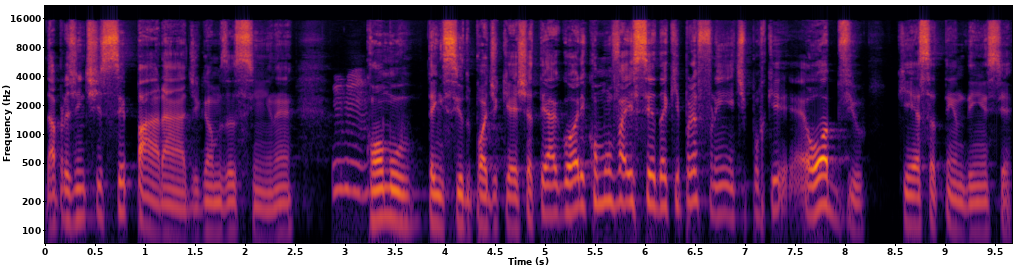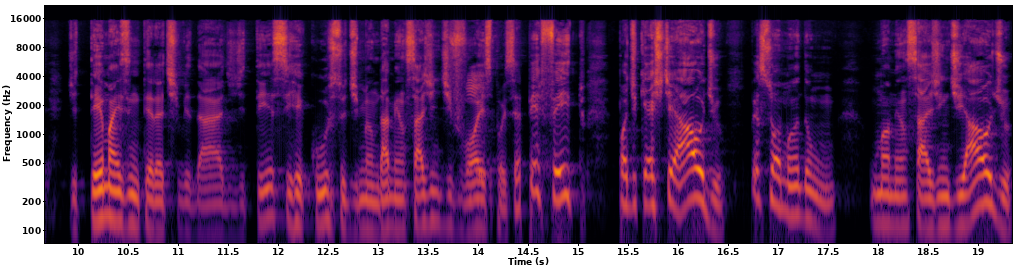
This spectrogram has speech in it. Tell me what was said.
dá para a gente separar, digamos assim, né? Uhum. Como tem sido podcast até agora e como vai ser daqui para frente, porque é óbvio que essa tendência de ter mais interatividade, de ter esse recurso de mandar mensagem de voz, pois é perfeito. Podcast é áudio, a pessoa manda um, uma mensagem de áudio,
